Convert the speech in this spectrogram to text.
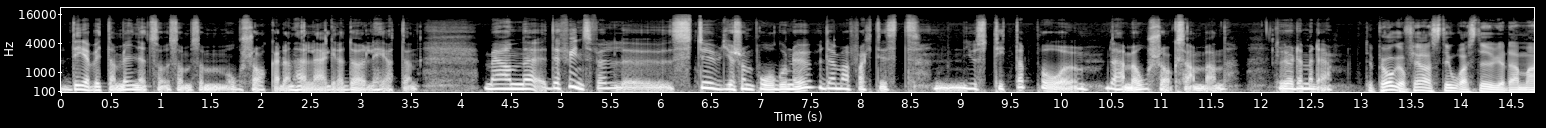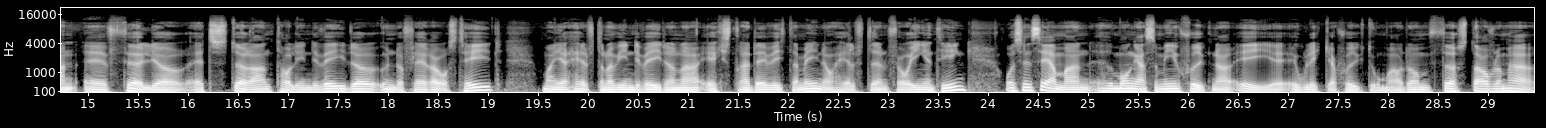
D-vitaminet som, som, som orsakar den här lägre dödligheten. Men eh, det finns väl eh, studier som pågår nu där man faktiskt just tittar på det här med orsakssamband. Hur är det med det? Det pågår flera stora studier där man eh, följer ett större antal individer under flera års tid. Man ger hälften av individerna extra D-vitamin och hälften får ingenting. Och sen ser man hur många som insjuknar i eh, olika sjukdomar. De första av de här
